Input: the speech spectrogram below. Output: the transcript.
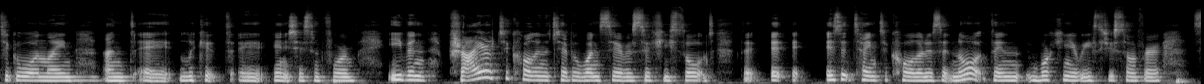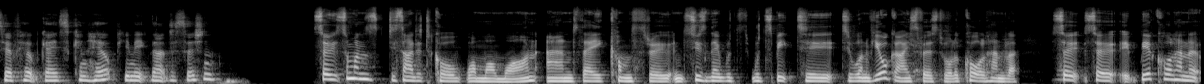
to go online and uh, look at uh, NHS Inform, even prior to calling the Treble One service. If you thought that it, it is it time to call or is it not, then working your way through some of our self help guides can help you make that decision. So someone's decided to call 111 and they come through and Susan, they would, would speak to, to one of your guys, first of all, a call handler. So, so be a call handler.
